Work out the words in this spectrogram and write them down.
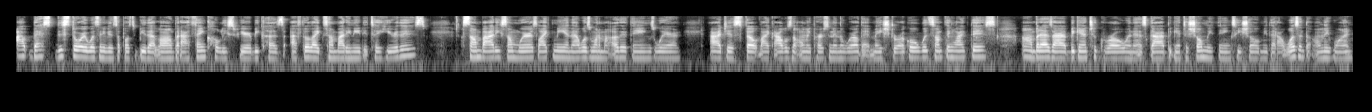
I, that's this story wasn't even supposed to be that long, but I thank Holy Spirit because I feel like somebody needed to hear this. Somebody somewhere is like me, and that was one of my other things where I just felt like I was the only person in the world that may struggle with something like this. Um, but as I began to grow and as God began to show me things, He showed me that I wasn't the only one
